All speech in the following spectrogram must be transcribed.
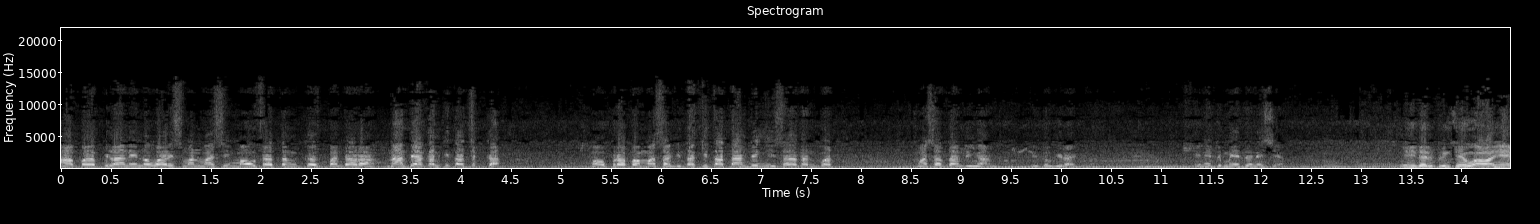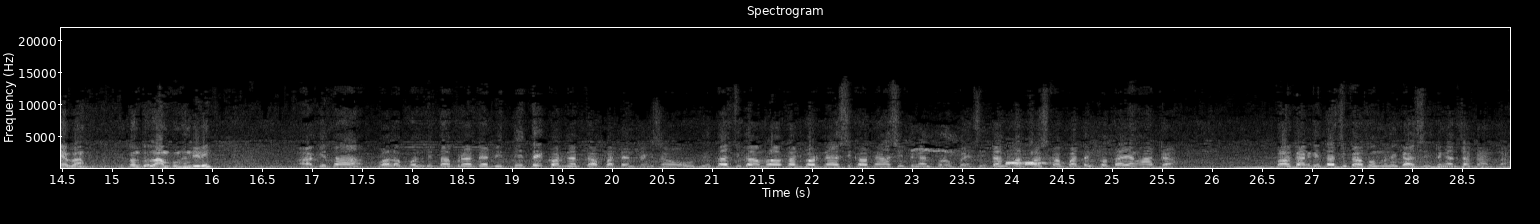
Apabila Nino Warisman masih mau datang ke bandara, nanti akan kita cegat. Mau berapa masa kita, kita tandingi. Saya akan buat masa tandingan. Itu kira-kira. Ini demi Indonesia. Ini dari Pringsewu awalnya ya Bang? Untuk Lampung sendiri? Nah, kita walaupun kita berada di titik koordinat Kabupaten Pringsau, kita juga melakukan koordinasi-koordinasi dengan provinsi dan 14 kabupaten kota yang ada. Bahkan kita juga komunikasi dengan Jakarta.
